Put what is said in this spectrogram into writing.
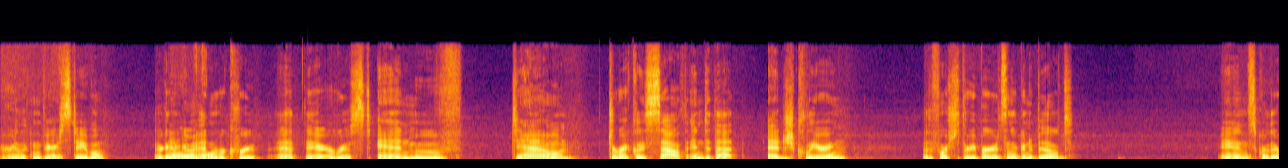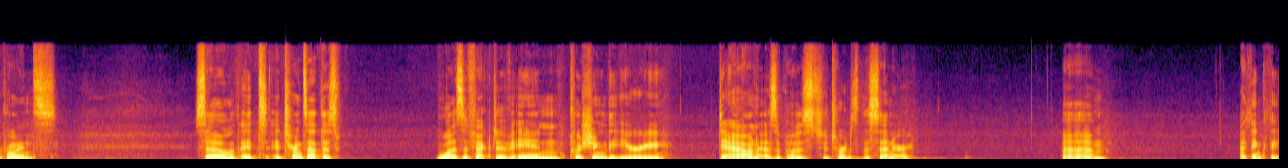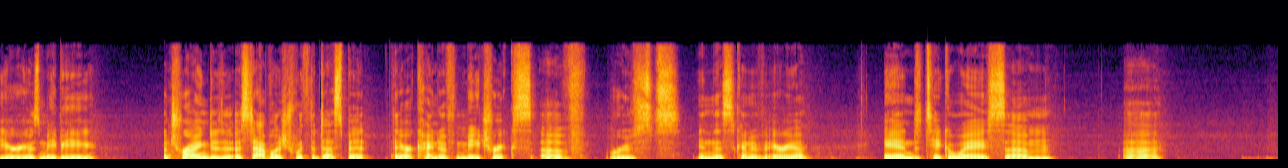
All right, looking very stable. They're going to go ahead and recruit at their roost and move down directly south into that edge clearing with a force of three birds, and they're going to build and score their points. So it it turns out this was effective in pushing the Eyrie down as opposed to towards the center. Um, I think the Eyrie was maybe trying to establish with the despot their kind of matrix of roosts in this kind of area and take away some uh,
